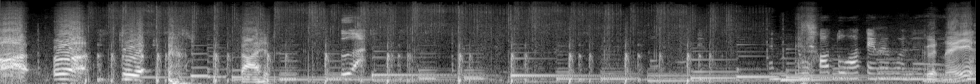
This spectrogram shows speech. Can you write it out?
อ้าเออเออตาย เอื้อมันเข้าตัวเต็มไปหมดเลยเกิดไหนอะ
